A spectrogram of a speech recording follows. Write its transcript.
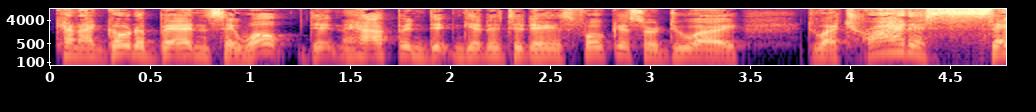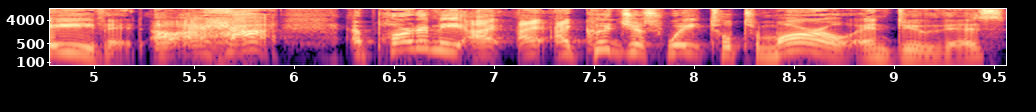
can I go to bed and say, well, didn't happen, didn't get a today's focus, or do I, do I try to save it? I have, a part of me, I, I, I could just wait till tomorrow and do this,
